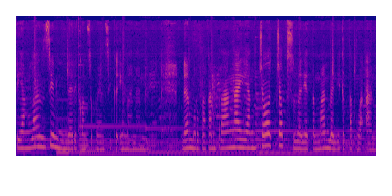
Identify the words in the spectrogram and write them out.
yang lazim dari konsekuensi keimanan dan merupakan perangai yang cocok sebagai teman bagi ketakwaan.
